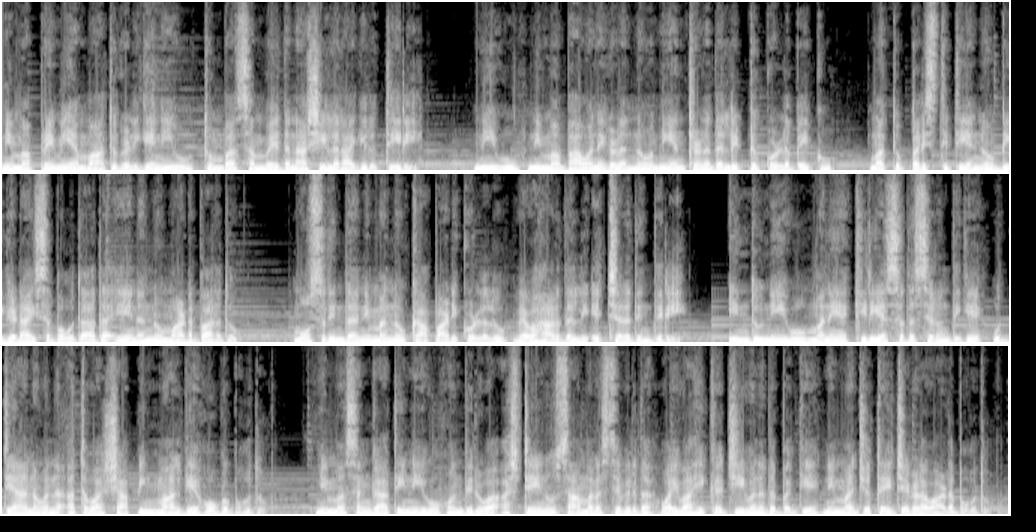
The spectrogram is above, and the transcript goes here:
ನಿಮ್ಮ ಪ್ರೇಮಿಯ ಮಾತುಗಳಿಗೆ ನೀವು ತುಂಬಾ ಸಂವೇದನಾಶೀಲರಾಗಿರುತ್ತೀರಿ. ನೀವು ನಿಮ್ಮ ಭಾವನೆಗಳನ್ನು ನಿಯಂತ್ರಣದಲ್ಲಿಟ್ಟುಕೊಳ್ಳಬೇಕು ಮತ್ತು ಪರಿಸ್ಥಿತಿಯನ್ನು ಬಿಗಡಾಯಿಸಬಹುದಾದ ಏನನ್ನೂ ಮಾಡಬಾರದು. ಮೋಸದಿಂದ ನಿಮ್ಮನ್ನು ಕಾಪಾಡಿಕೊಳ್ಳಲು ವ್ಯವಹಾರದಲ್ಲಿ ಎಚ್ಚರದಿಂದಿರಿ. ಇಂದು ನೀವು ಮನೆಯ ಕಿರಿಯ ಸದಸ್ಯರೊಂದಿಗೆ ಉದ್ಯಾನವನ ಅಥವಾ ಶಾಪಿಂಗ್ ಮಾಲ್ಗೆ ಹೋಗಬಹುದು. ನಿಮ್ಮ ಸಂಗಾತಿ ನೀವು ಹೊಂದಿರುವ ಅಷ್ಟೇನೂ ಸಾಮರಸ್ಯವಿರದ ವೈವಾಹಿಕ ಜೀವನದ ಬಗ್ಗೆ ನಿಮ್ಮ ಜೊತೆ ಜಗಳವಾಡಬಹುದು.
